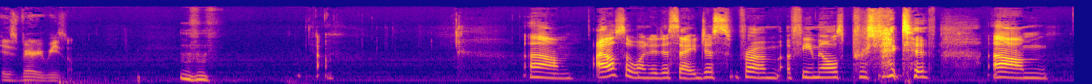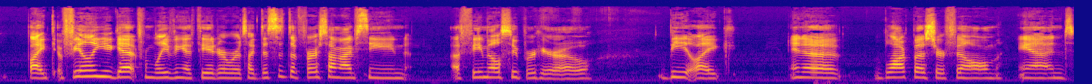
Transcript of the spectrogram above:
is very reasonable. hmm Um, I also wanted to say, just from a female's perspective, um, like a feeling you get from leaving a theater where it's like, this is the first time I've seen a female superhero be like in a blockbuster film and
